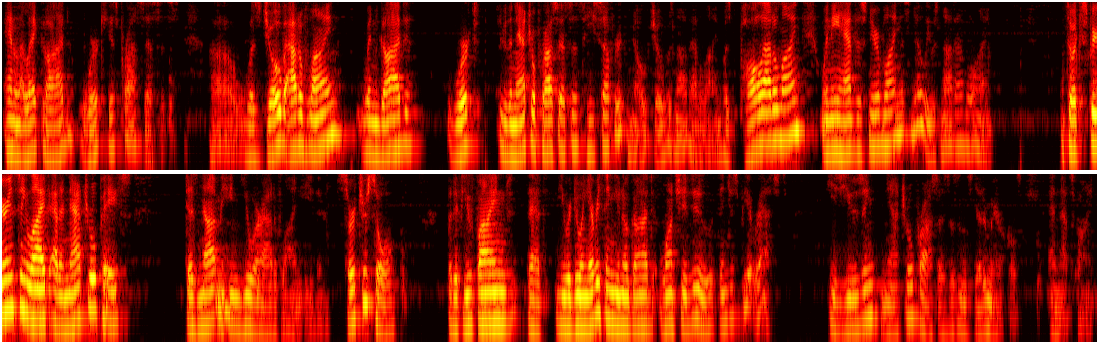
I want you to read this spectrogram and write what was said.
and let God work his processes. Uh, was Job out of line when God worked through the natural processes he suffered? No, Job was not out of line. Was Paul out of line when he had this near blindness? No, he was not out of line. And so experiencing life at a natural pace does not mean you are out of line either. Search your soul, but if you find that you are doing everything you know God wants you to do, then just be at rest. He's using natural processes instead of miracles, and that's fine.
